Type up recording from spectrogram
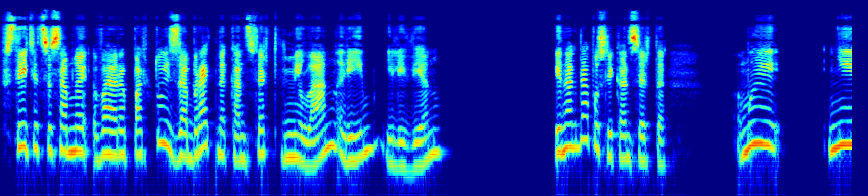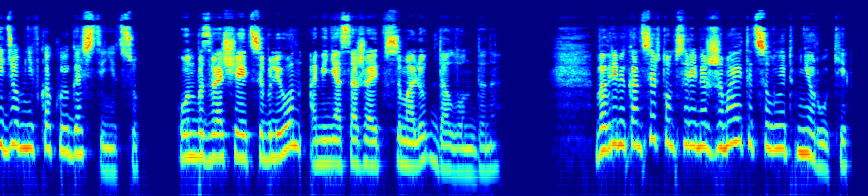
встретиться со мной в аэропорту и забрать на концерт в Милан, Рим или Вену. Иногда после концерта мы не идем ни в какую гостиницу. Он возвращается в Лион, а меня сажает в самолет до Лондона. Во время концерта он все время сжимает и целует мне руки.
